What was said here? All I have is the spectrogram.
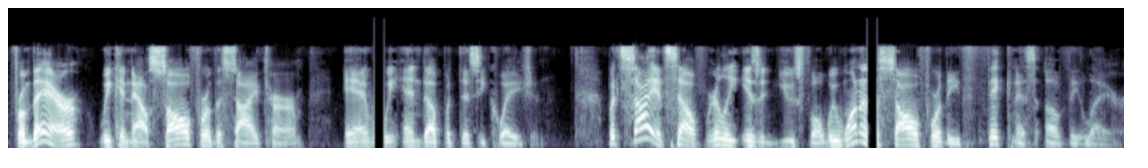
From there, we can now solve for the psi term, and we end up with this equation. But psi itself really isn't useful. We want to solve for the thickness of the layer.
